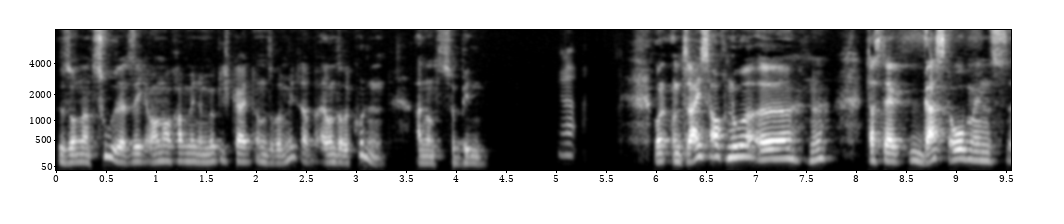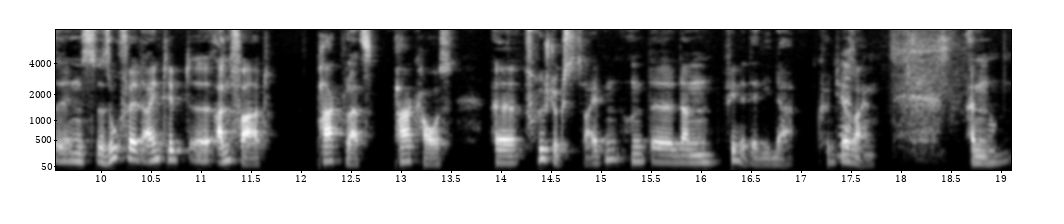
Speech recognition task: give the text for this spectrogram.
sondern zusätzlich auch noch haben wir eine Möglichkeit, unsere Mitarbeiter, unsere Kunden an uns zu binden. Ja. Und, und sei es auch nur, äh, ne, dass der Gast oben ins, ins Suchfeld eintippt, äh, Anfahrt, Parkplatz, Parkhaus, äh, Frühstückszeiten und äh, dann findet er die da. Könnte ja, Ja. sein. Ähm.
